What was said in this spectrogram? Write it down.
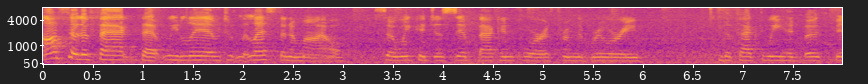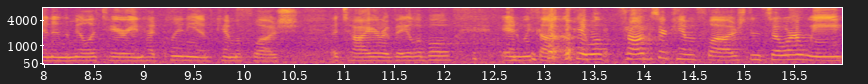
Also, the fact that we lived less than a mile, so we could just zip back and forth from the brewery. The fact we had both been in the military and had plenty of camouflage attire available. And we thought, okay, well, frogs are camouflaged, and so are we,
